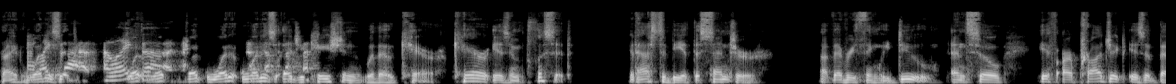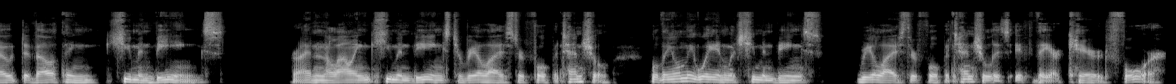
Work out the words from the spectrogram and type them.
Right? I what like is that. It? I like what, that. What, what, what, what is education without care? Care is implicit. It has to be at the center of everything we do. And so if our project is about developing human beings, right, and allowing human beings to realize their full potential, well, the only way in which human beings realize their full potential is if they are cared for.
